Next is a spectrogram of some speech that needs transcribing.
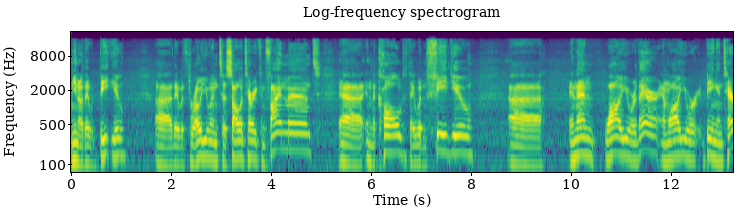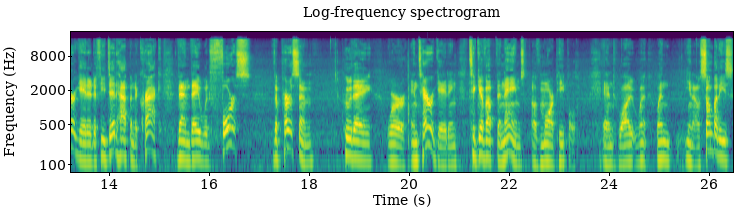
you know, they would beat you. Uh, they would throw you into solitary confinement uh, in the cold. They wouldn't feed you. And then while you were there and while you were being interrogated, if you did happen to crack, then they would force the person who they were interrogating to give up the names of more people. And while when, when you know somebody's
